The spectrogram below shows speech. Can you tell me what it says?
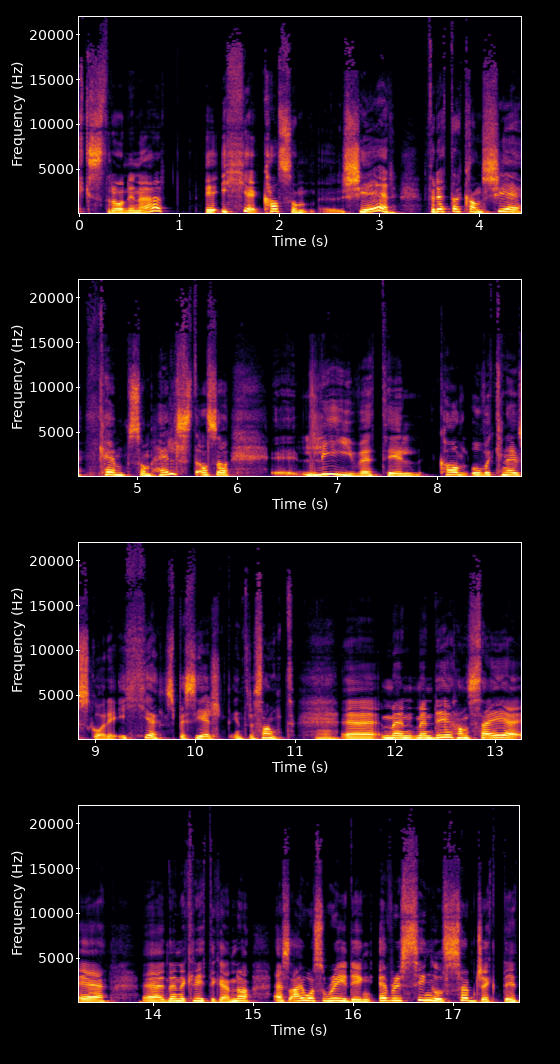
ekstraordinært, er ikke hva som skjer, for dette kan skje hvem som helst. Altså, eh, livet til Karl Ove Knausgård er ikke spesielt interessant. Mm. Men, men, det han sier, er eh, denne kritikeren, da As I was reading, every single subject that,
